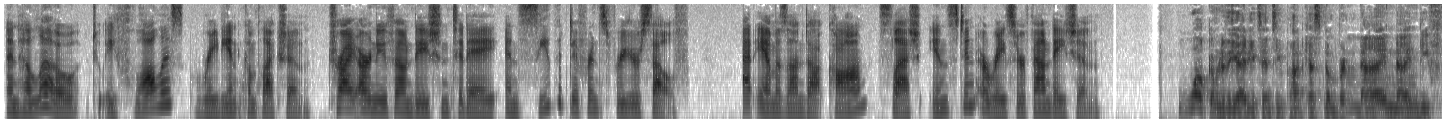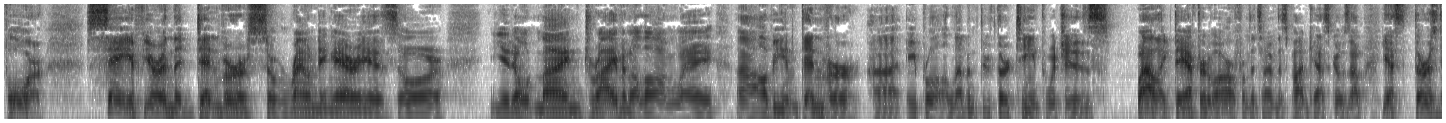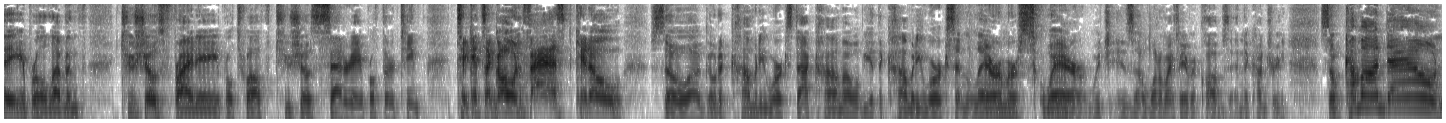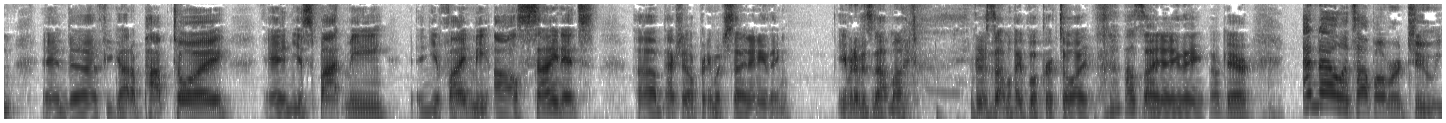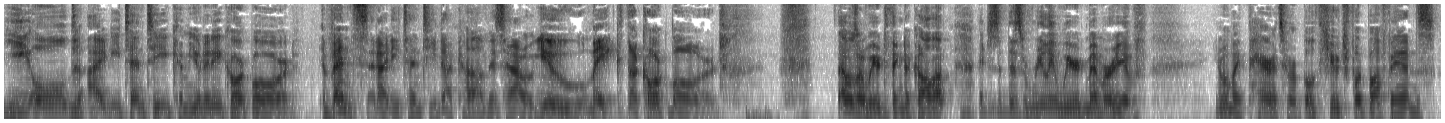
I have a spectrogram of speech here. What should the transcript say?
and hello to a flawless, radiant complexion. Try our new foundation today and see the difference for yourself at amazon.com slash instant eraser foundation. Welcome to the ID10T podcast number 994. Say if you're in the Denver or surrounding areas or you don't mind driving a long way, uh, I'll be in Denver uh, April 11th through 13th, which is, wow, like day after tomorrow from the time this podcast goes up. Yes, Thursday, April 11th, two shows Friday, April 12th, two shows Saturday, April 13th. Tickets are going fast, kiddo! So uh, go to comedyworks.com. I will be at the Comedy Works in Larimer Square, which is uh, one of my favorite clubs in the country. So come on down! And uh, if you got a pop toy and you spot me and you find me, I'll sign it. Um, actually, I'll pretty much sign anything, even if it's not mine. if it's not my book or toy, I'll sign anything. I don't care. And now let's hop over to ye old ID10T community corkboard. Events at ID10T.com is how you make the corkboard. That was a weird thing to call up. I just had this really weird memory of, you know, my parents, who are both huge football fans,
